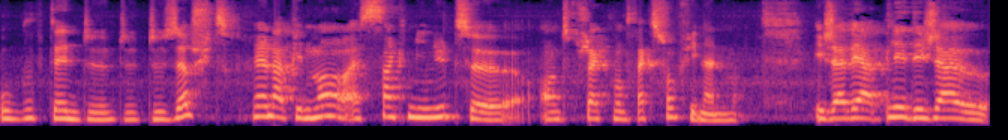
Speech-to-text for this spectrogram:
au bout peut-être de, de deux heures, je suis très rapidement à cinq minutes euh, entre chaque contraction finalement. Et j'avais appelé déjà euh,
